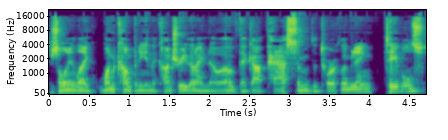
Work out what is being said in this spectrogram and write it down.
There's only like one company in the country that I know of that got past some of the torque limiting tables.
